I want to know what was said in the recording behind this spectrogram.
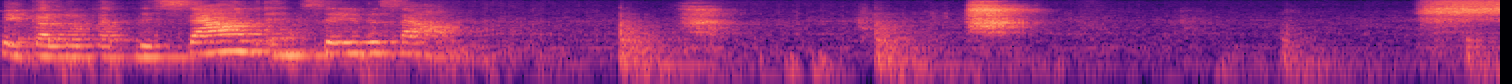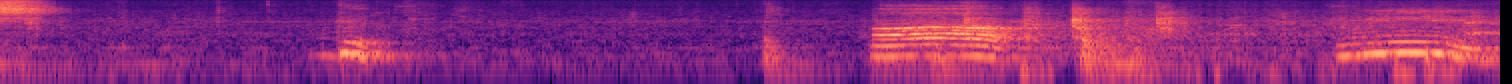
Take a look at this sound and say the sound. Good. Oh. Mm.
